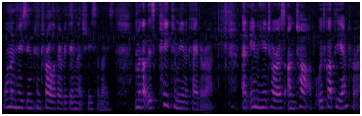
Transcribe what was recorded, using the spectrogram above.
woman who's in control of everything that she surveys. And we've got this key communicator, right? And in here, Taurus, on top, we've got the emperor.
